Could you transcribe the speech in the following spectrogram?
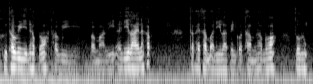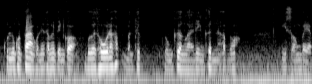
คือทวีนะครับเนาะทวีประมาณนี้ ID ไลน์นะครับ ถ้าใครทำ ID ไลน์เป็นก็ทำนะครับเนาะส่วนคุณลุงคุณป้าคนนี้ทำไม่เป็นก็เบอร์โทรนะครับ บันทึกลงเครื่องไลน์เด้งขึ้นนะครับเนาะมีสองแบบ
